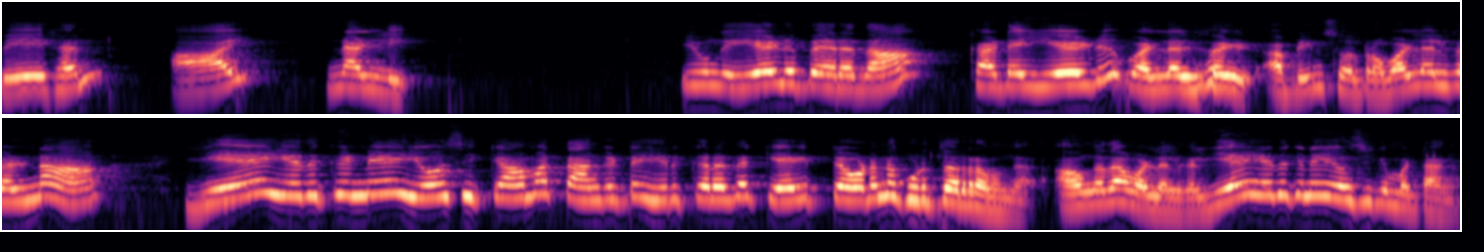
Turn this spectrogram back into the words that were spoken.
பேகன் ஆய் நள்ளி இவங்க ஏழு பேரை தான் கடை ஏழு வள்ளல்கள் அப்படின்னு சொல்கிறோம் வள்ளல்கள்னா ஏன் எதுக்குன்னே யோசிக்காமல் தாங்கிட்ட இருக்கிறத கேட்ட உடனே கொடுத்துட்றவங்க அவங்க தான் வள்ளல்கள். ஏன் எதுக்குன்னே யோசிக்க மாட்டாங்க.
